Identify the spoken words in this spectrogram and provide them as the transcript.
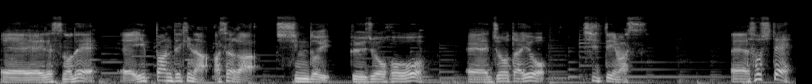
えー、ですので、え一般的な朝がしんどいという情報を、え状態を知っています。えそして、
